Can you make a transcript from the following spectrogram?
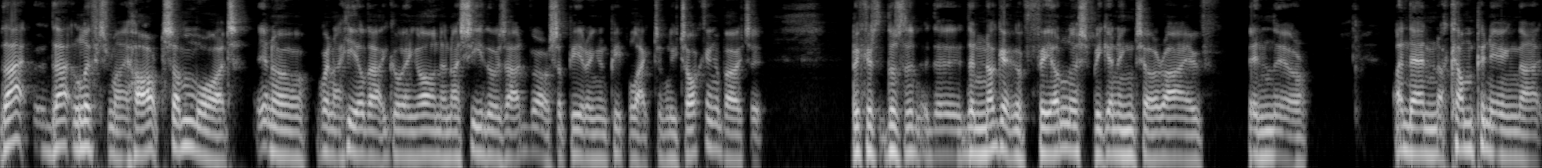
That that lifts my heart somewhat, you know, when I hear that going on and I see those adverts appearing and people actively talking about it. Because there's the, the, the nugget of fairness beginning to arrive in there. And then accompanying that,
